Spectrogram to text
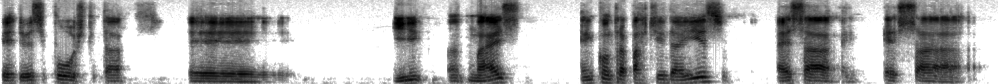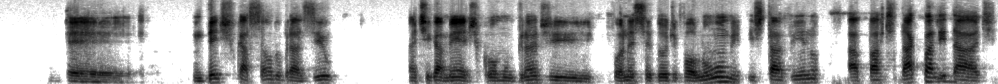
perdeu esse posto, tá? É, e, mas, em contrapartida a isso, essa, essa é, identificação do Brasil, antigamente, como um grande fornecedor de volume, está vindo a parte da qualidade,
